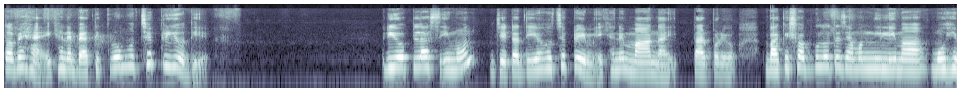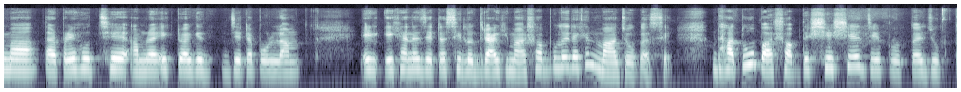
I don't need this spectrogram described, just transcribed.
তবে হ্যাঁ এখানে ব্যতিক্রম হচ্ছে প্রিয় দিয়ে। প্রিয় প্লাস ইমন, যেটা দিয়ে হচ্ছে প্রেম, এখানে মা নাই, তারপরেও। বাকি সবগুলোতে যেমন নীলিমা, মহিমা, তারপরে হচ্ছে আমরা একটু আগে যেটা পড়লাম এখানে যেটা ছিল দ্রাঘিমা, সবগুলোই দেখেন মা যোগ আছে। ধাতু বা শব্দের শেষে যে প্রত্যয় যুক্ত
